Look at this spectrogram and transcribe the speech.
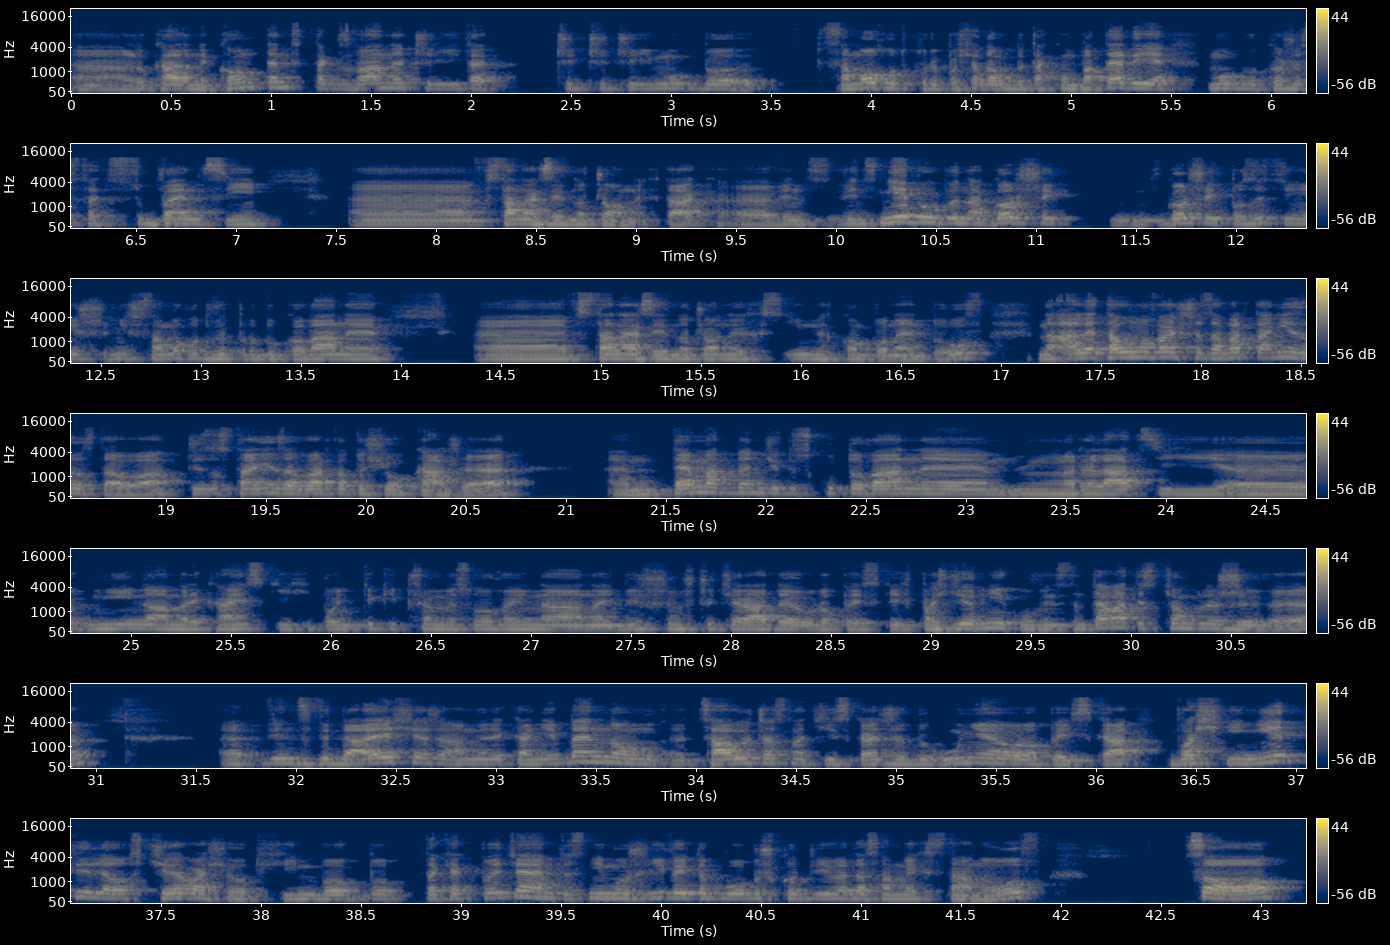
e, lokalny content tak zwany, czyli, czy, czy, czyli mógłby samochód, który posiadałby taką baterię, mógłby korzystać z subwencji e, w Stanach Zjednoczonych, tak? E, więc, więc nie byłby na gorszej, w gorszej pozycji niż, niż samochód wyprodukowany e, w Stanach Zjednoczonych z innych komponentów. No ale ta umowa jeszcze zawarta nie została. Czy zostanie zawarta, to się okaże. Temat będzie dyskutowany mm, relacji unijno-amerykańskich i polityki przemysłowej na najbliższym szczycie Rady Europejskiej w październiku, więc ten temat jest ciągle żywy. E, więc wydaje się, że Amerykanie będą cały czas naciskać, żeby Unia Europejska właśnie nie tyle odcięła się od Chin, bo, bo tak jak powiedziałem, to jest niemożliwe i to byłoby szkodliwe dla samych Stanów, co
